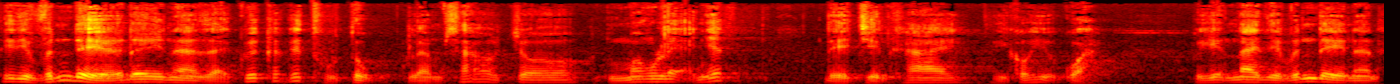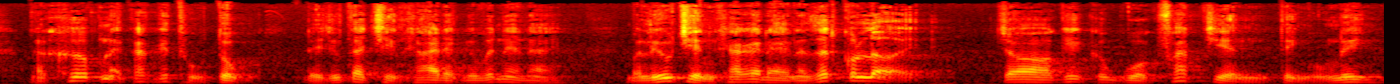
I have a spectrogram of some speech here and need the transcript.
Thế thì vấn đề ở đây là giải quyết các cái thủ tục làm sao cho mau lẹ nhất để triển khai thì có hiệu quả. Và hiện nay thì vấn đề là, là khớp lại các cái thủ tục để chúng ta triển khai được cái vấn đề này. Mà nếu triển khai cái này là rất có lợi cho cái công cuộc phát triển tỉnh Quảng Ninh,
